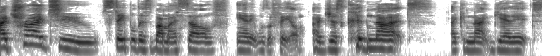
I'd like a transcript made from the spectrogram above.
I tried to staple this by myself and it was a fail. I just could not, I could not get it.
